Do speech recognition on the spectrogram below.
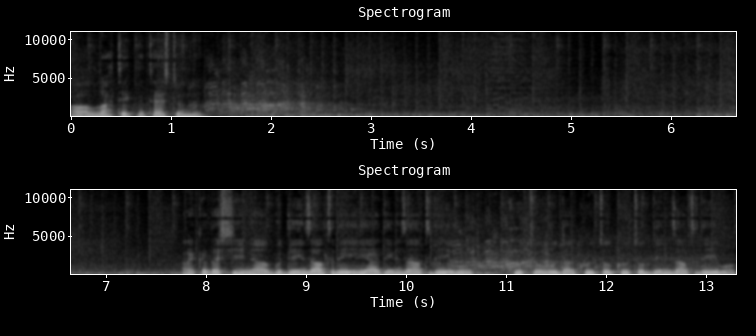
Allah tekne ters döndü. Arkadaş yeni al bu denizaltı değil ya denizaltı değil bu. Kurtul buradan kurtul kurtul denizaltı değil bu.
